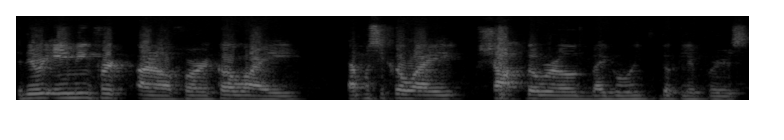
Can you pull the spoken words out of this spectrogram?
So they were aiming for, ano, for Kawhi. Tapos si Kawhi shocked the world by going to the Clippers.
